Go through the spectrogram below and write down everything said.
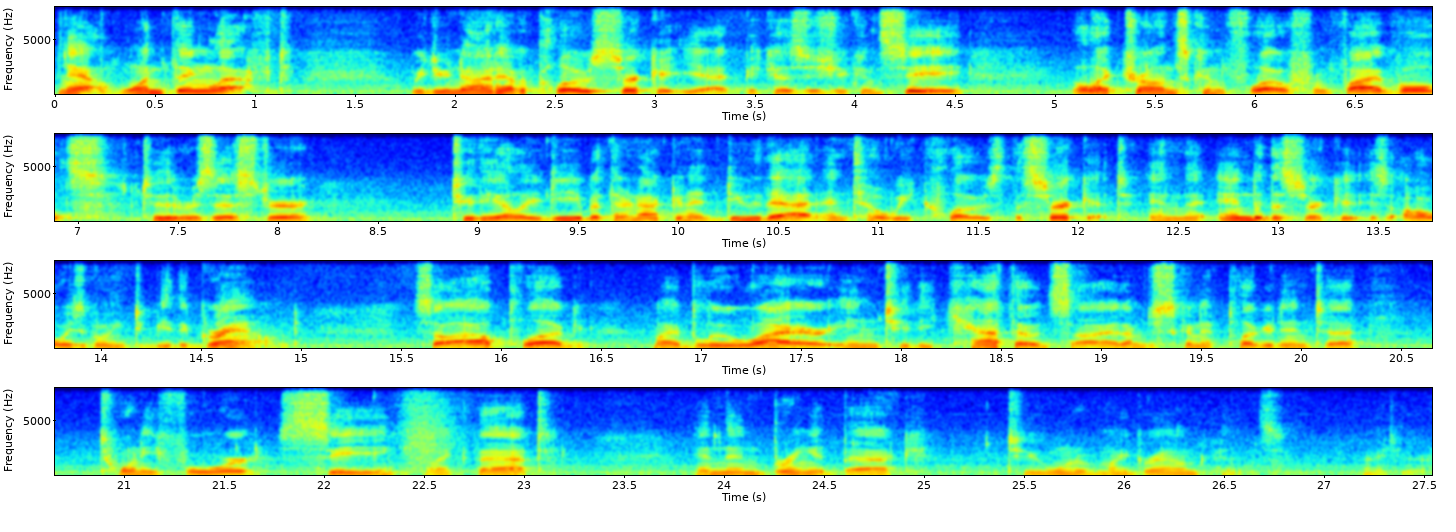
Now, one thing left. We do not have a closed circuit yet because as you can see, electrons can flow from 5 volts to the resistor to the LED, but they're not going to do that until we close the circuit. And the end of the circuit is always going to be the ground. So I'll plug my blue wire into the cathode side. I'm just going to plug it into 24C like that and then bring it back to one of my ground pins right here.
